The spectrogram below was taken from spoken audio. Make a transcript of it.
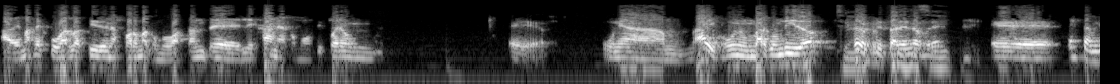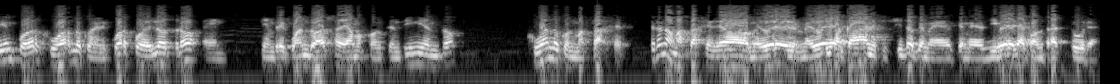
además de jugarlo así de una forma como bastante lejana, como si fuera un, eh, una, ay, un, barco hundido, sí, sale el nombre, eh, es también poder jugarlo con el cuerpo del otro, en, siempre y cuando haya, digamos, consentimiento, jugando con masajes. Pero no masajes de, oh, me duele, me duele acá, necesito que me, que me libere la contractura.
